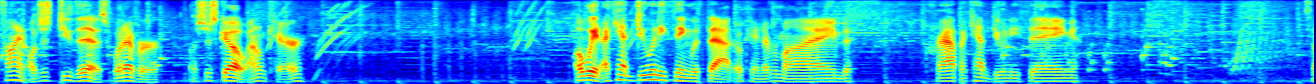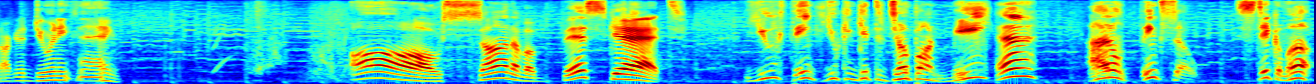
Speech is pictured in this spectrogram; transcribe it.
Fine, I'll just do this. Whatever. Let's just go. I don't care. Oh, wait. I can't do anything with that. Okay, never mind. Crap, I can't do anything. It's not gonna do anything. Oh, son of a biscuit. You think you can get to jump on me, huh? I don't think so. Stick 'em up.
